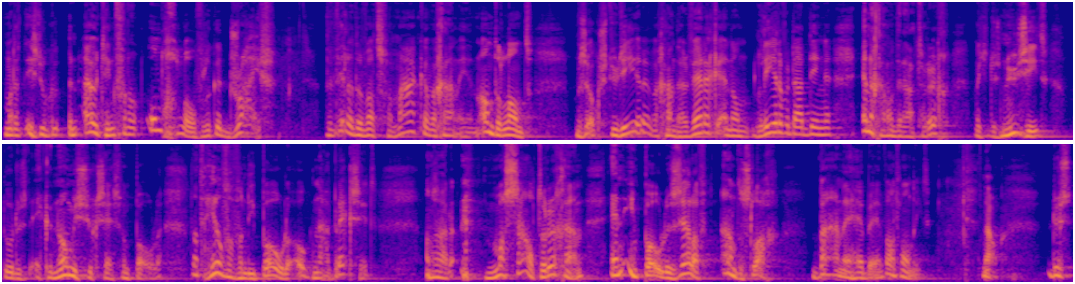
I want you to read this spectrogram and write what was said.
Maar het is natuurlijk een uiting van een ongelofelijke drive. We willen er wat van maken. We gaan in een ander land dus ook studeren. We gaan daar werken en dan leren we daar dingen. En dan gaan we daarna terug. Wat je dus nu ziet, door dus het economisch succes van Polen. Dat heel veel van die Polen ook na brexit als massaal teruggaan. En in Polen zelf aan de slag banen hebben en wat wel niet. Nou, dus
